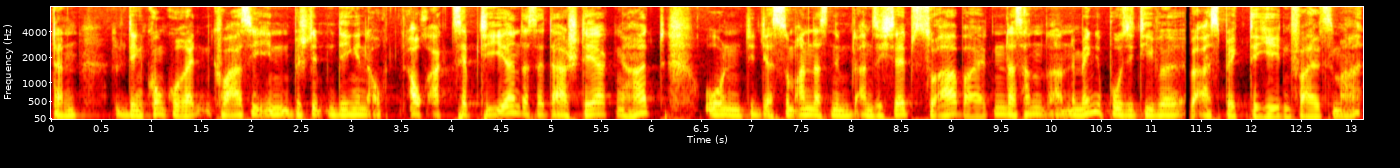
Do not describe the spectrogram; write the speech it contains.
dann den Konkurrenten quasi in bestimmten Dingen auch, auch akzeptieren, dass er da Stärken hat und das zum Anlass nimmt, an sich selbst zu arbeiten. Das hat eine Menge positive Aspekte jedenfalls mal.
